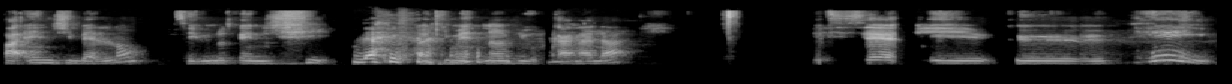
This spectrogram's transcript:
pas Angie Bell, non, c'est une autre Angie qui maintenant vit au Canada. Ils disaient que, hey,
